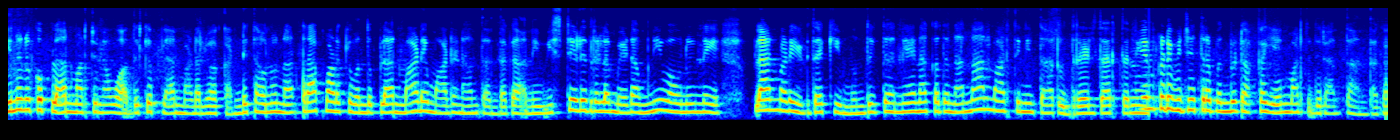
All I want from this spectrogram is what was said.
ಏನೇನಕ್ಕೋ ಪ್ಲಾನ್ ಮಾಡ್ತೀವಿ ನಾವು, ಅದಕ್ಕೆ ಪ್ಲಾನ್ ಮಾಡಲ್ವಾ? ಖಂಡಿತ ಅವನನ್ನ ಟ್ರ್ಯಾಪ್ ಮಾಡೋಕ್ಕೆ ಒಂದು ಪ್ಲಾನ್ ಮಾಡೇ ಮಾಡೋಣ ಅಂತ ಅಂದಾಗ, ನೀವು ಇಷ್ಟು ಹೇಳಿದ್ರಲ್ಲ ಮೇಡಮ್ ನೀವು ಅವನಿಗೆ ಪ್ಲಾನ್ ಮಾಡಿ ಹಿಡ್ದಾಕಿ ಮುಂದಿದ್ದ ನೇಣಾಕೋದನ್ನ ನಾನು ಮಾಡ್ತೀನಿ ಅಂತ ರುದ್ರ ಹೇಳ್ತಾ ಇರ್ತಾನೆ. ಏನು ಕಡೆ ವಿಜಯ್ ಹತ್ರ ಬಂದ್ಬಿಟ್ಟು, ಅಕ್ಕ, ಏನು ಮಾಡ್ತಿದ್ದೀರಾ? ಅಂತ ಅಂದಾಗ,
